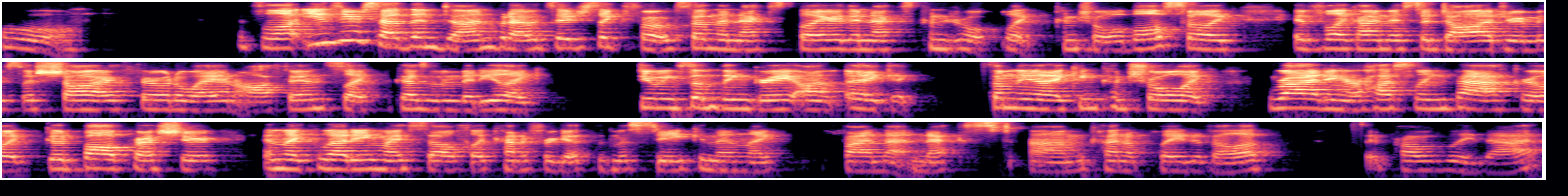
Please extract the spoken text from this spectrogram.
Oh, it's a lot easier said than done, but I would say just like focus on the next player, the next control like controllable. So like if like I miss a dodge or I miss a shot or throw it away on offense, like because of a midi, like doing something great on like something that I can control, like riding or hustling back or like good ball pressure and like letting myself like kind of forget the mistake and then like find that next um, kind of play develop. So probably that.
